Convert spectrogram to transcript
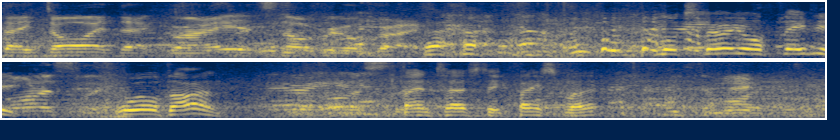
they dyed that grey. It's not real grey. Looks very authentic. Honestly. Well done. Honestly. Fantastic. Thanks, mate. Yeah.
